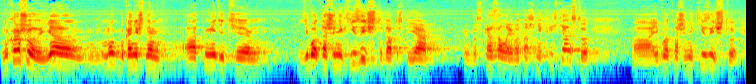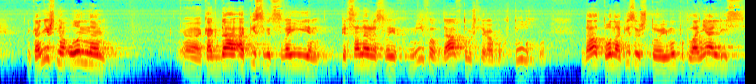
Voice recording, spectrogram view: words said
Ну хорошо, я мог бы, конечно, отметить э, его отношение к язычеству, да, потому что я как бы сказал о его отношении к христианству, а его отношение к язычеству. Конечно, он, э, когда описывает свои персонажи своих мифов, да, в том числе рабу Ктулху, да, то он описывает, что ему поклонялись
